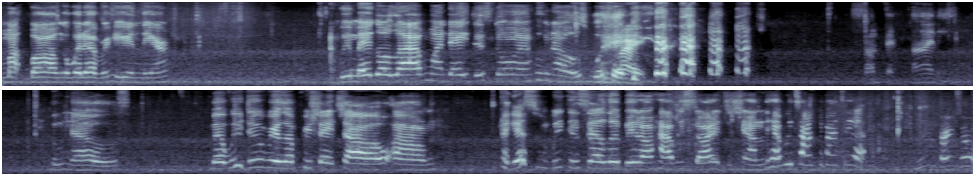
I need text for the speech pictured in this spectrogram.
mukbang or whatever here and there. We may go live one day just doing who knows what. Right. Something funny. who knows? But we do really appreciate y'all. Um, I guess we can say a little bit on how we started the channel. Have we talked about that? I think so.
